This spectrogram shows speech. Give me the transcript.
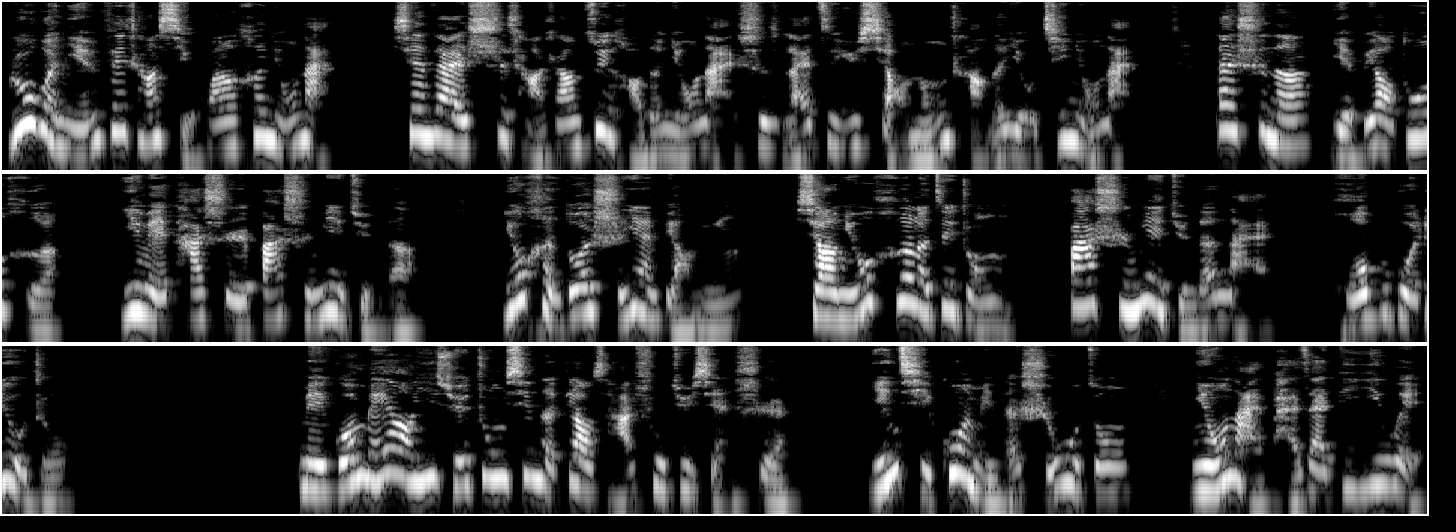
如果您非常喜欢喝牛奶，现在市场上最好的牛奶是来自于小农场的有机牛奶。但是呢，也不要多喝，因为它是巴氏灭菌的。有很多实验表明，小牛喝了这种巴氏灭菌的奶，活不过六周。美国梅奥医学中心的调查数据显示，引起过敏的食物中，牛奶排在第一位。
